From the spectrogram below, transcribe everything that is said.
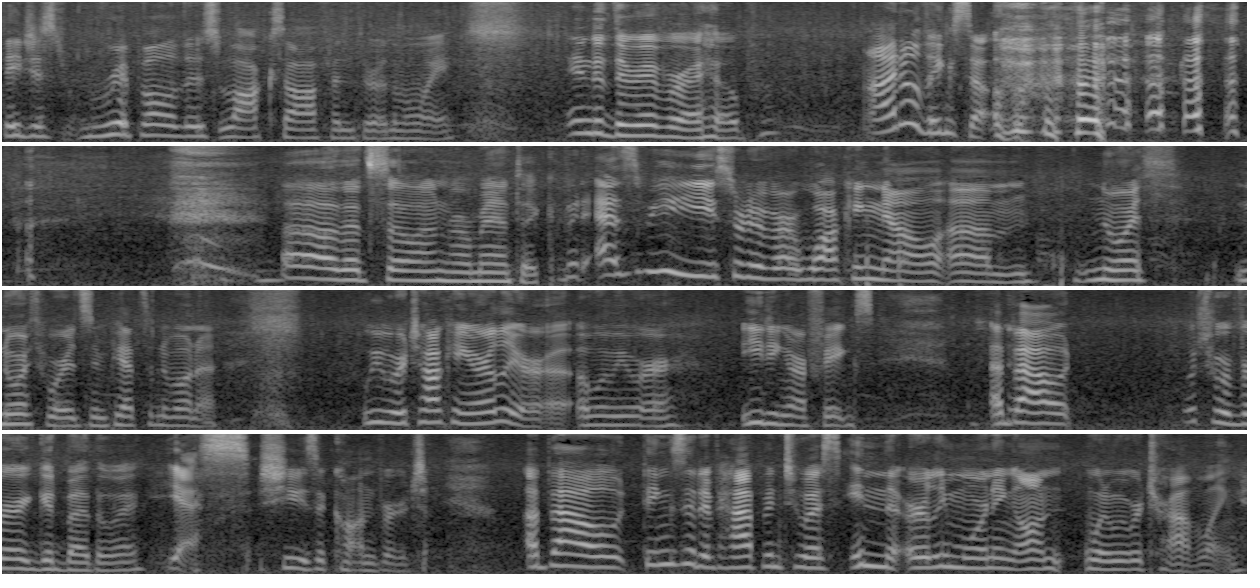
they just rip all of those locks off and throw them away. Into the river, I hope. I don't think so. Oh, that's so unromantic. but as we sort of are walking now um, north northwards in Piazza Navona, we were talking earlier uh, when we were eating our figs about Which were very good, by the way. Yes, she's a convert. About things that have happened to us in the early morning on when we were traveling.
